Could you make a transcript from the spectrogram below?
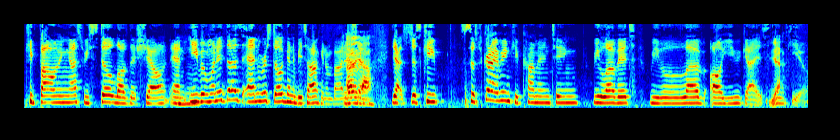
Keep following us. We still love this show. And even when it does end, we're still going to be talking about it. Oh, so, yeah. yes, just keep subscribing, keep commenting. We love it. We love all you guys. Yes. Thank you.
